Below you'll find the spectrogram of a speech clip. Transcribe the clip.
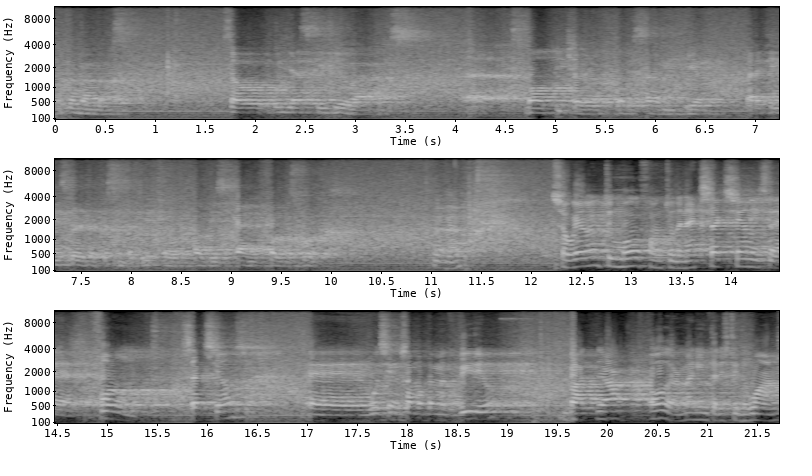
of the members. So we just give you a, a small picture of what is happening here, but I think it's very representative of how this kind of forums work. Mm-hmm. So we are going to move on to the next section, is the forum sections. Uh, we seen some of them at video, but there are other many interesting ones.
